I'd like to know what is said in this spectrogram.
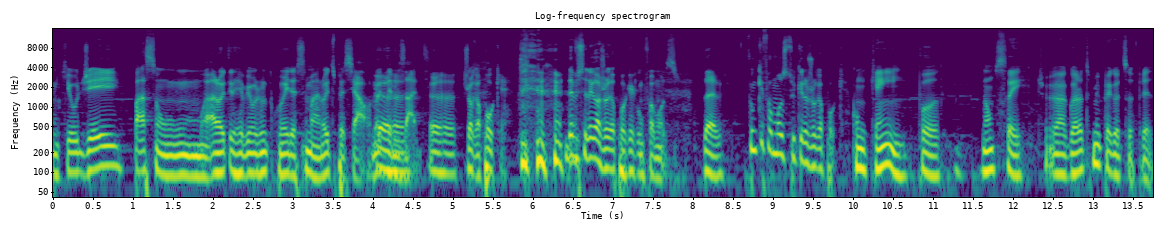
em que o Jay passa um- a noite de Réveillon junto com ele, assim, uma noite especial, noite de Aham, amizade. aham. Joga poker. Deve ser legal jogar poker com um famoso. Deve. Com que famoso tu queira jogar poker? Com quem? Pô, não sei. Agora tu me pegou de surpresa.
